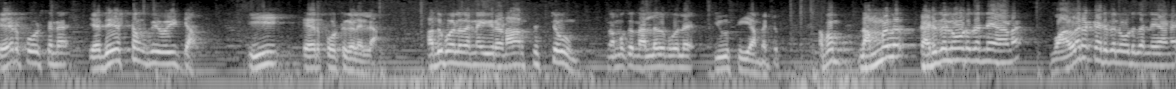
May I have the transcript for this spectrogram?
എയർഫോഴ്സിന് യഥേഷ്ടം ഉപയോഗിക്കാം ഈ എയർപോർട്ടുകളെല്ലാം അതുപോലെ തന്നെ ഈ റഡാർ സിസ്റ്റവും നമുക്ക് നല്ലതുപോലെ യൂസ് ചെയ്യാൻ പറ്റും. അപ്പം നമ്മൾ കരുതലോട് തന്നെയാണ് വളരെ കരുതലോട് തന്നെയാണ്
